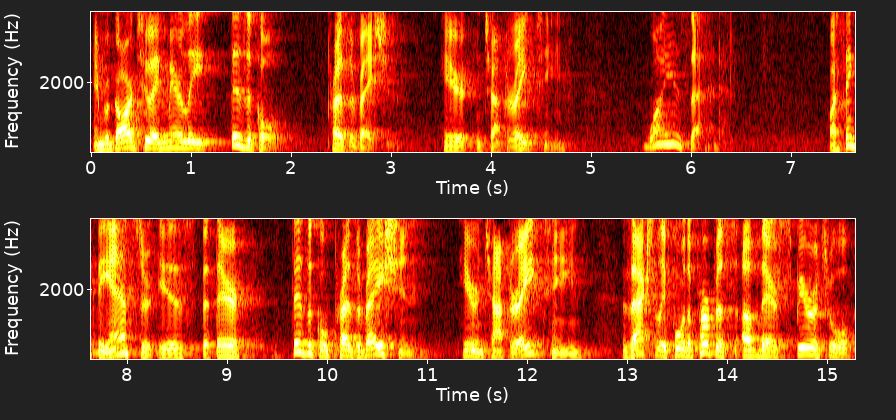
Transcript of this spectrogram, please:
in regard to a merely physical preservation here in chapter 18. Why is that? Well, I think the answer is that their physical preservation here in chapter 18 is actually for the purpose of their spiritual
